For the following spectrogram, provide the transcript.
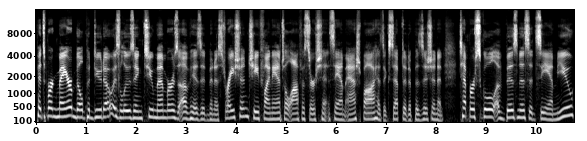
Pittsburgh Mayor Bill Peduto is losing two members of his administration. Chief Financial Officer Sam Ashbaugh has accepted a position at Tepper School of Business at CMU.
